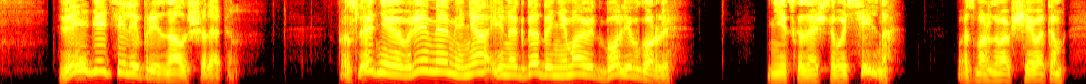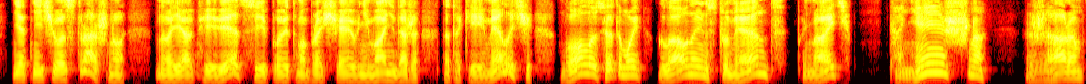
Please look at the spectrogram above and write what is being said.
— Видите ли, — признал Шаляпин, — последнее время меня иногда донимают боли в горле. — не сказать, чтобы сильно. Возможно, вообще в этом нет ничего страшного, но я певец, и поэтому обращаю внимание даже на такие мелочи. Голос — это мой главный инструмент, понимаете? — Конечно, — жаром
